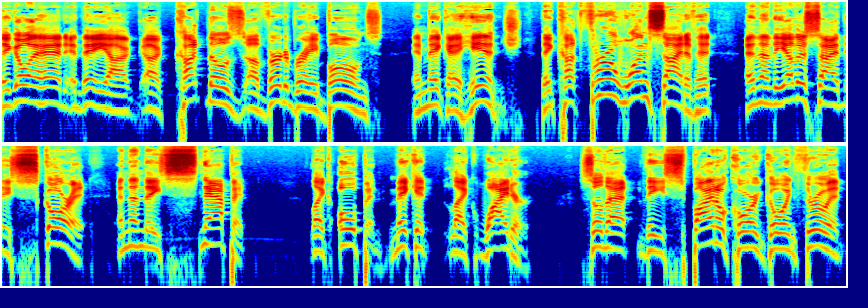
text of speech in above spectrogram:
they go ahead and they uh, uh, cut those uh, vertebrae bones and make a hinge. They cut through one side of it, and then the other side they score it, and then they snap it like open, make it like wider, so that the spinal cord going through it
